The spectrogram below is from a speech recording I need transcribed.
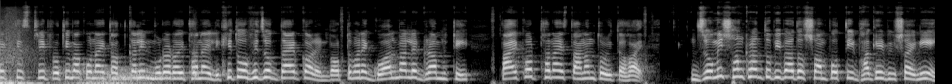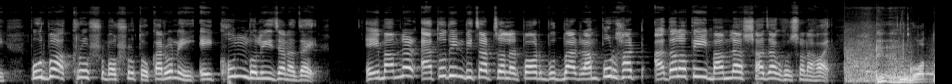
ব্যক্তির স্ত্রী প্রতিমা কোনায় তৎকালীন মুরারই থানায় লিখিত অভিযোগ দায়ের করেন। বর্তমানে গোয়ালমালের গ্রামটি পাইকর থানায় স্থানান্তরিত হয়। জমি সংক্রান্ত বিবাদ ও সম্পত্তির ভাগের বিষয় নিয়ে পূর্ব আক্রোশ বশত কারণেই এই খুন বলেই জানা যায়। এই মামলার এতদিন বিচার চলার পর বুধবার রামপুরহাট আদালতে এই মামলার সাজা ঘোষণা হয়। গত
